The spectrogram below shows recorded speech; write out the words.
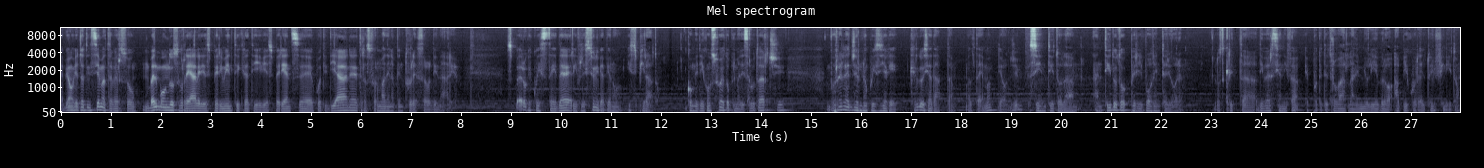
Abbiamo viaggiato insieme attraverso un bel mondo surreale di esperimenti creativi, esperienze quotidiane trasformate in avventure straordinarie. Spero che queste idee e riflessioni vi abbiano ispirato. Come di consueto, prima di salutarci, vorrei leggere una poesia che credo sia adatta al tema di oggi. Si intitola Antidoto per il vuoto interiore. L'ho scritta diversi anni fa e potete trovarla nel mio libro Abbi cura del tuo infinito.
